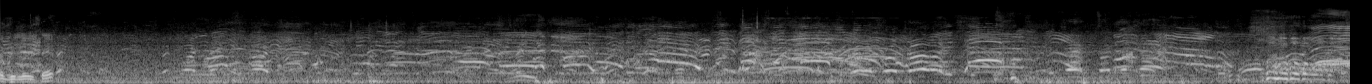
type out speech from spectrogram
How did we lose that? Holding over the ball.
